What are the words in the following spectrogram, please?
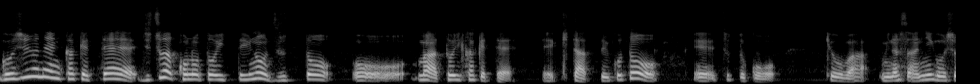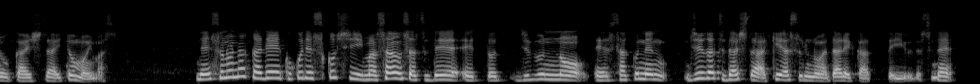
50年かけて実はこの問いっていうのをずっとまあ、問いかけてきたということを、えー、ちょっとこう今日は皆さんにご紹介したいと思います。でその中でここで少し、まあ、3冊で、えっと、自分の、えー、昨年10月出した「ケアするのは誰か」っていうですね、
